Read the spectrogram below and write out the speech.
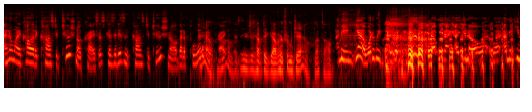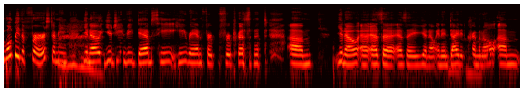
I don't want to call it a constitutional crisis because it isn't constitutional, but a political yeah, crisis. you just have to govern from jail. That's all. I mean, yeah. What do we, what do, we do? You know, I mean, I, I, you know, what, I mean, he won't be the first. I mean, you know, Eugene V. Debs, he he ran for for president. Um, you know, as a as a you know an indicted criminal. Um,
